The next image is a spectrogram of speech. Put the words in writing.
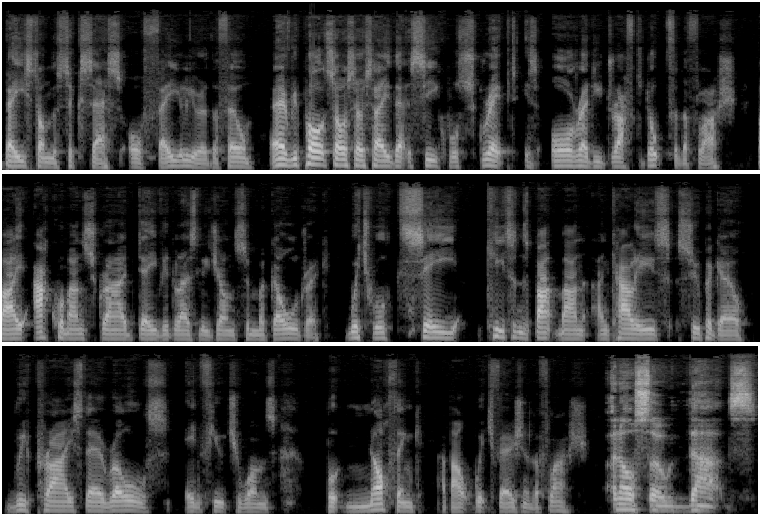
based on the success or failure of the film. Uh, reports also say that a sequel script is already drafted up for The Flash by Aquaman scribe David Leslie Johnson McGoldrick, which will see Keaton's Batman and Calle's Supergirl reprise their roles in future ones, but nothing about which version of the Flash. And also, that's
